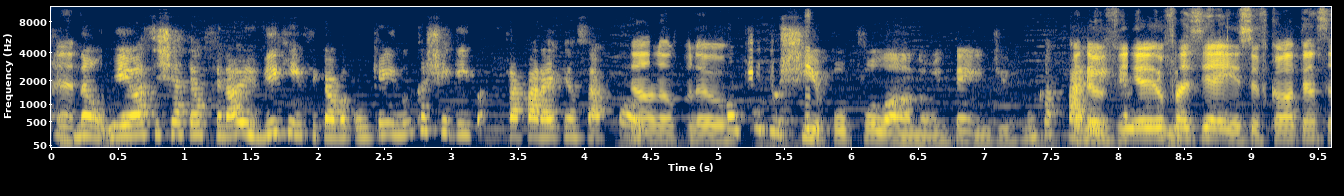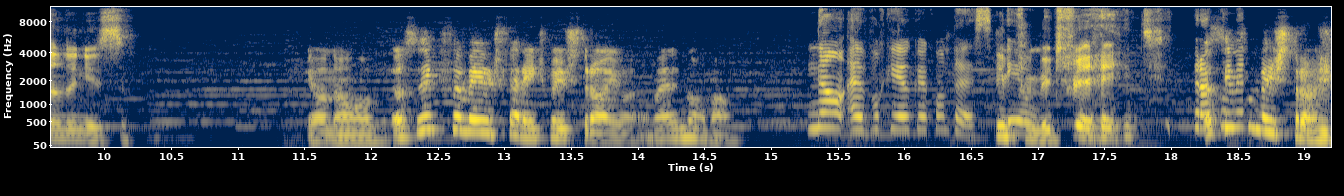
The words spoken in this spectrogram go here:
É. Não, e eu assisti até o final e vi quem ficava com quem. Nunca cheguei pra parar e pensar, pô, não, não, quando eu... com quem que eu chipo fulano, entende? Nunca parei. Quando eu vi, eu fazia isso, eu ficava pensando nisso. Eu não. Eu sei que foi meio diferente, meio estranho, mas normal. Não, é porque o que acontece? Sempre eu, meio diferente. Eu sempre fui meio estranho.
